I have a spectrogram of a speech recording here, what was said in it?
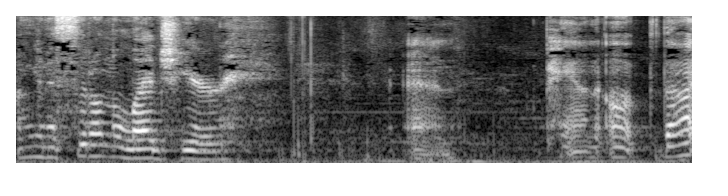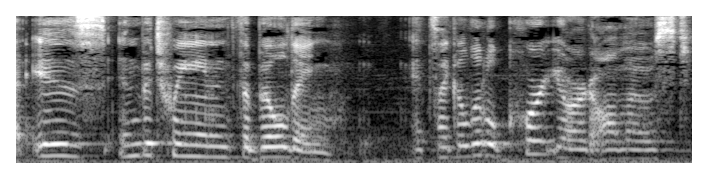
I'm gonna sit on the ledge here and pan up. That is in between the building. It's like a little courtyard almost.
